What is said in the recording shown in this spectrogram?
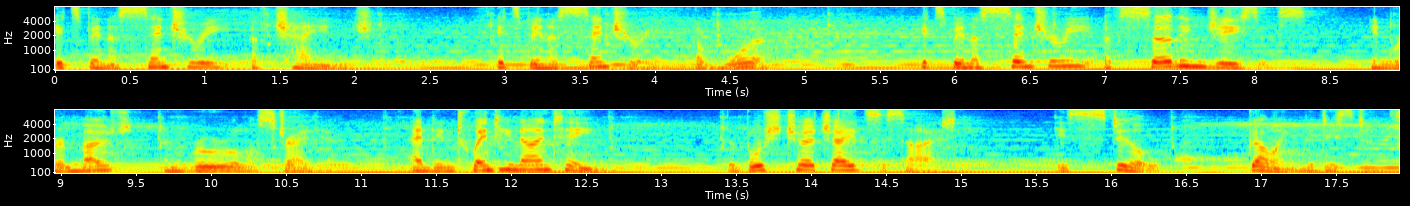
It's been a century of change. It's been a century of work. It's been a century of serving Jesus in remote and rural Australia. And in 2019, the Bush Church Aid Society is still going the distance.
